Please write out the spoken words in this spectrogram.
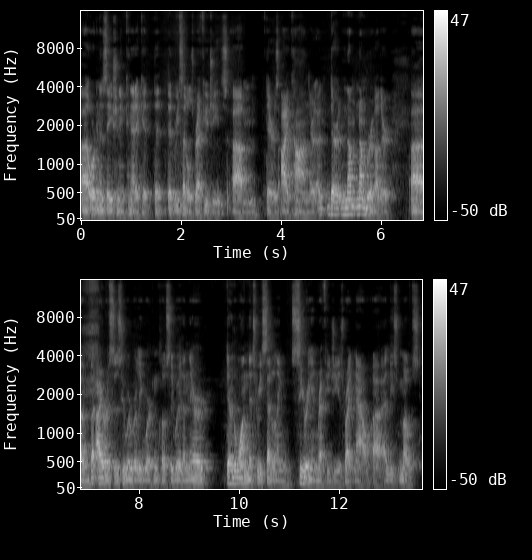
uh, organization in Connecticut that that resettles refugees. Um, there's Icon, there there are a num- number of other, uh, but Iris is who we're really working closely with, and they're they're the one that's resettling Syrian refugees right now, uh, at least most.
